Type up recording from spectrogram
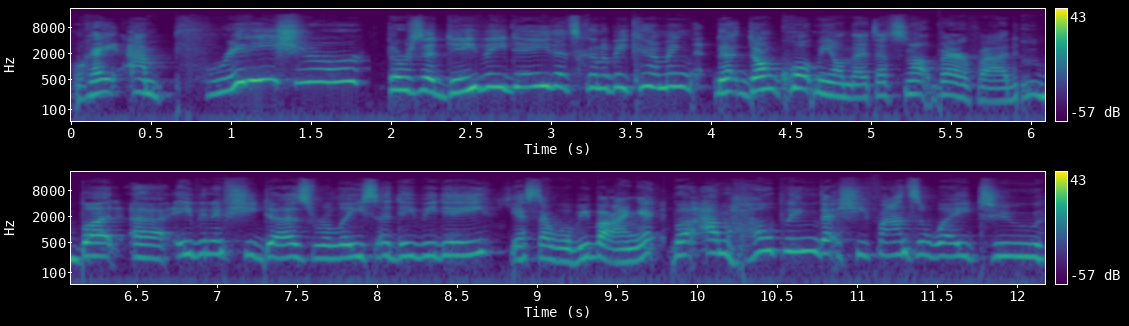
Okay, I'm pretty sure there's a DVD that's going to be coming. Don't quote me on that, that's not verified. But uh, even if she does release a DVD, yes, I will be buying it. But I'm hoping that she finds a way to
